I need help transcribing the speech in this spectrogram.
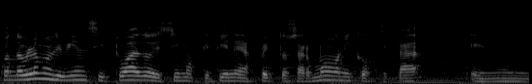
cuando hablamos de bien situado decimos que tiene aspectos armónicos, que está en, una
